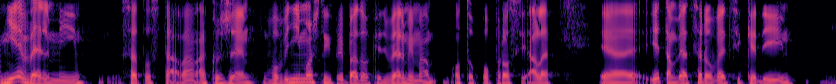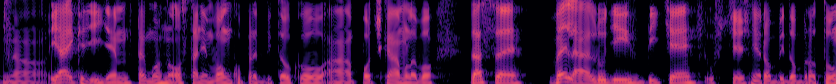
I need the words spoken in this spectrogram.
nie veľmi sa to stáva, akože vo výnimočných prípadoch, keď veľmi ma o to poprosí, ale je, je tam viacero vecí, kedy no, ja aj keď idem, tak možno ostanem vonku pred bytovkou a počkám, lebo zase veľa ľudí v byte už tiež nerobí dobrotu,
